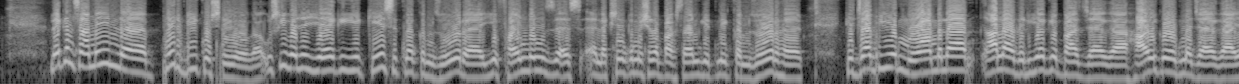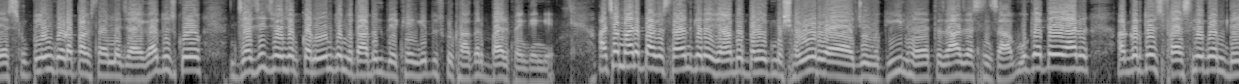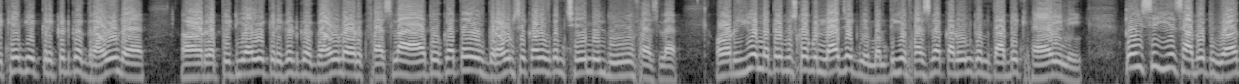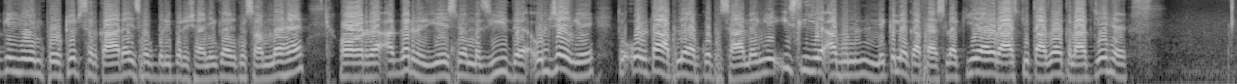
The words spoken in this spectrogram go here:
لیکن سامعین پھر بھی کچھ نہیں ہوگا۔ اس کی وجہ یہ ہے کہ یہ کیس اتنا کمزور ہے، یہ findings election commission of Pakistan کی اتنی کمزور ہے کہ جب یہ معاملہ اعلیٰ عدلیہ کے پاس جائے گا ہائی کورٹ میں جائے جائے گا یا سپریم کورٹ آف پاکستان میں جائے گا، تو اس کو ججز جو جب قانون کے مطابق دیکھیں گے تو اس کو اٹھا کر باہر پھینکیں گے۔ اچھا ہمارے پاکستان کے نا یہاں پہ بڑے ایک مشہور جو وکیل ہیں تزاز احسن صاحب، وہ کہتے ہیں، یار، اگر تو اس فیصلے کو ہم دیکھیں کہ کرکٹ کا گراؤنڈ ہے اور پی ٹی آئی کرکٹ کا گراؤنڈ اور ایک فیصلہ آیا تو کہتے ہیں اس گراؤنڈ سے کم از کم چھ میل دور میں فیصلہ ہے۔ اور یہ مطلب اس کا کوئی لاجک نہیں بنتی، یہ فیصلہ قانون کے مطابق ہے ہی نہیں۔ تو اس سے یہ ثابت ہوا کہ یہ امپورٹڈ سرکار ہے، اس وقت بڑی پریشانی کا ان کو سامنا ہے۔ اور اگر یہ اس میں مزید الجھیں گے تو الٹا اپنے آپ کو پھنسا لیں گے۔ اس لیے اب انہوں نے نکلنے کا فیصلہ کیا ہے اور آج کی تازہ اطلاعات یہ ہیں۔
